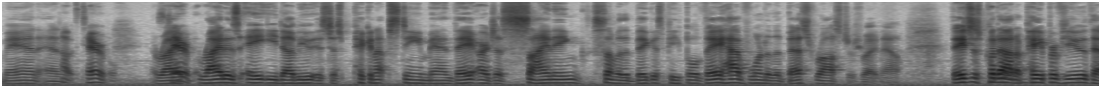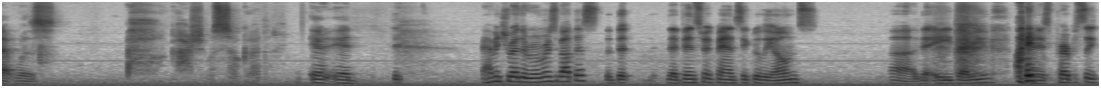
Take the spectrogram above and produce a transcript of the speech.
man, and Oh, it's terrible. It's right terrible. right as AEW is just picking up steam, man. They are just signing some of the biggest people. They have one of the best rosters right now. They just put out a pay per view that was, oh gosh, it was so good. It, it Haven't you read the rumors about this? That that, that Vince McMahon secretly owns uh, the AEW I- and is purposely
